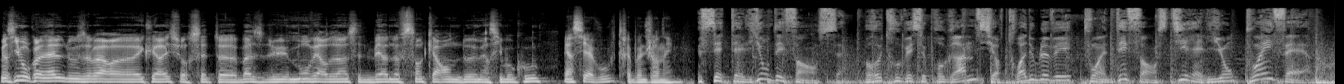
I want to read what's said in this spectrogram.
Merci mon colonel de nous avoir éclairé sur cette base du Mont Verdun, cette BA 942. Merci beaucoup. Merci à vous. Très bonne journée journée. C'était Lyon Défense. Retrouvez ce programme sur www.défense-lyon.fr.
